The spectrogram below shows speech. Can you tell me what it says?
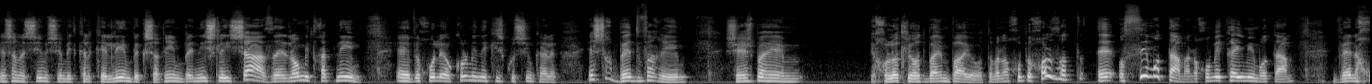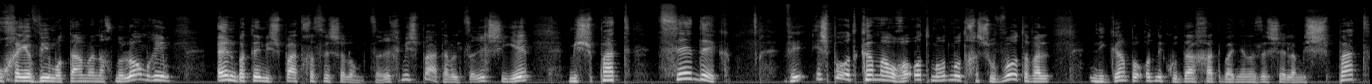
יש אנשים שמתקלקלים בקשרים בין איש לאישה, אז לא מתחתנים אה, וכולי, או כל מיני קשקושים כאלה. יש הרבה דברים שיש בהם יכולות להיות בהם בעיות, אבל אנחנו בכל זאת אה, עושים אותם, אנחנו מקיימים אותם, ואנחנו חייבים אותם, ואנחנו לא אומרים, אין בתי משפט חס ושלום. צריך משפט, אבל צריך שיהיה משפט צדק. ויש פה עוד כמה הוראות מאוד מאוד חשובות, אבל ניגע פה עוד נקודה אחת בעניין הזה של המשפט.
